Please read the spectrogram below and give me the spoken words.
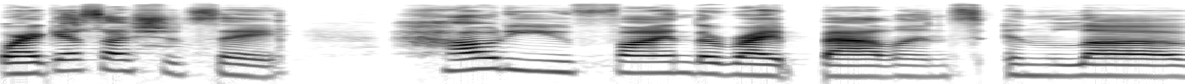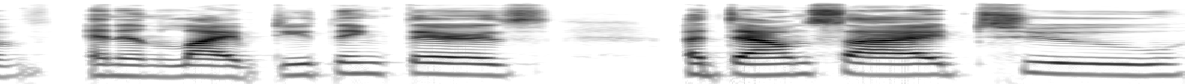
or I guess I should say, how do you find the right balance in love and in life? Do you think there's a downside to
